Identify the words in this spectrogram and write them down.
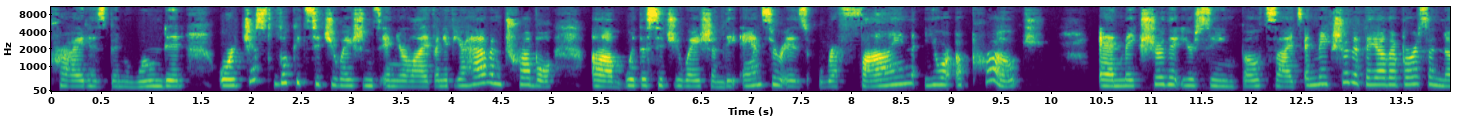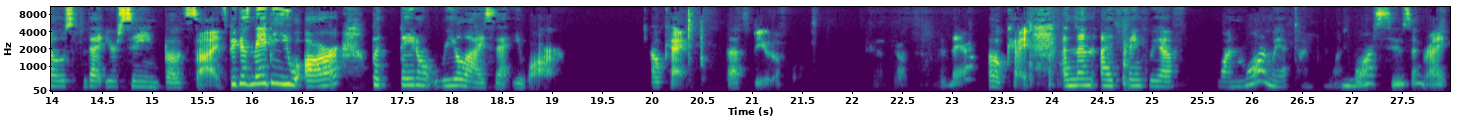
pride has been wounded, or just look at situations in your life. And if you're having trouble um, with a situation, the answer is refine your approach and make sure that you're seeing both sides and make sure that the other person knows that you're seeing both sides because maybe you are, but they don't realize that you are. Okay, that's beautiful. There. Okay. And then I think we have one more and we have time for one more. Susan, right?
